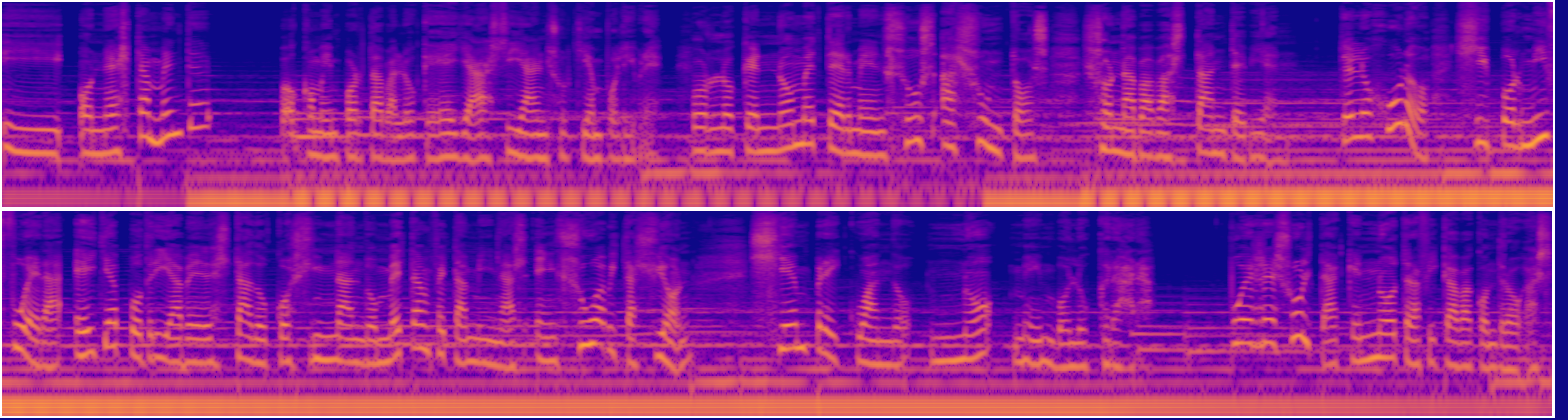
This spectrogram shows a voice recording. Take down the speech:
Y honestamente, poco me importaba lo que ella hacía en su tiempo libre, por lo que no meterme en sus asuntos sonaba bastante bien. Te lo juro, si por mí fuera, ella podría haber estado cocinando metanfetaminas en su habitación siempre y cuando no me involucrara. Pues resulta que no traficaba con drogas.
